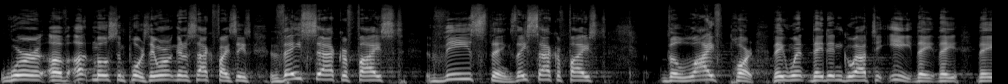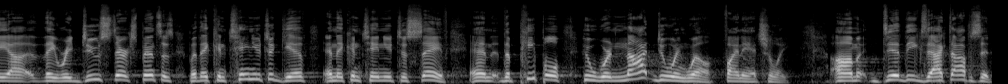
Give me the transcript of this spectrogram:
were of utmost importance. They weren't going to sacrifice these. They sacrificed these things. They sacrificed the life part. They went. They didn't go out to eat. They they they uh, they reduced their expenses, but they continued to give and they continued to save. And the people who were not doing well financially, um, did the exact opposite.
